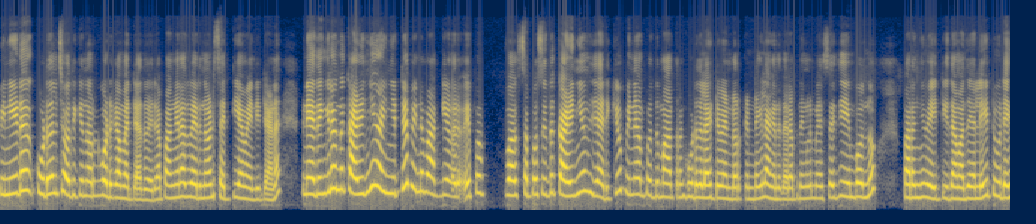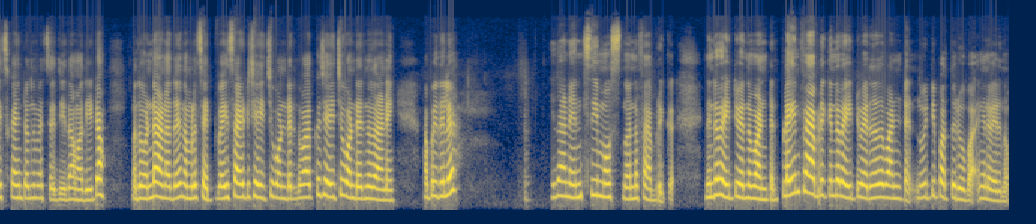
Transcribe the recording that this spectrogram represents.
പിന്നീട് കൂടുതൽ ചോദിക്കുന്നവർക്ക് കൊടുക്കാൻ പറ്റാതെ വരും. അപ്പോൾ അങ്ങനെ അത് വരുന്നതുകൊണ്ട് സെറ്റ് ചെയ്യാൻ വേണ്ടിയിട്ടാണ്. പിന്നെ ഏതെങ്കിലും ഒന്ന് കഴിഞ്ഞ് കഴിഞ്ഞിട്ട് പിന്നെ ബാക്കി ഇപ്പോൾ വർക്ക് സപ്പോസ് ഇത് കഴിഞ്ഞു വിചാരിക്കൂ. പിന്നെ അപ്പോൾ ഇത് മാത്രം കൂടുതലായിട്ട് വേണ്ടവർക്ക് ഉണ്ടെങ്കിൽ അങ്ങനെ തരാം. അപ്പോൾ നിങ്ങൾ മെസ്സേജ് ചെയ്യുമ്പോൾ ഒന്ന് പറഞ്ഞ് വെയിറ്റ് ചെയ്താൽ മതി. അല്ലെങ്കിൽ ടു ഡേയ്സ് കഴിഞ്ഞിട്ട് ഒന്ന് മെസ്സേജ് ചെയ്താൽ മതി കേട്ടോ അതുകൊണ്ടാണത് നമ്മൾ സെറ്റ് വൈസ് ആയിട്ട് ചെയ്യിച്ച് കൊണ്ടുവരുന്നത് വർക്ക് ചെയ്യിച്ച് കൊണ്ടുവരുന്നതാണേ അപ്പോൾ ഇതിൽ ഇതാണ് എൻ സി മോസ് എന്ന് പറഞ്ഞ ഫാബ്രിക് ഇതിന്റെ റേറ്റ് വരുന്നത് വൺ ടെൻ പ്ലെയിൻ ഫാബ്രിക്കിന്റെ റേറ്റ് വരുന്നത് വൺ ടെൻ നൂറ്റി പത്ത് രൂപ ഇങ്ങനെ വരുന്നു.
